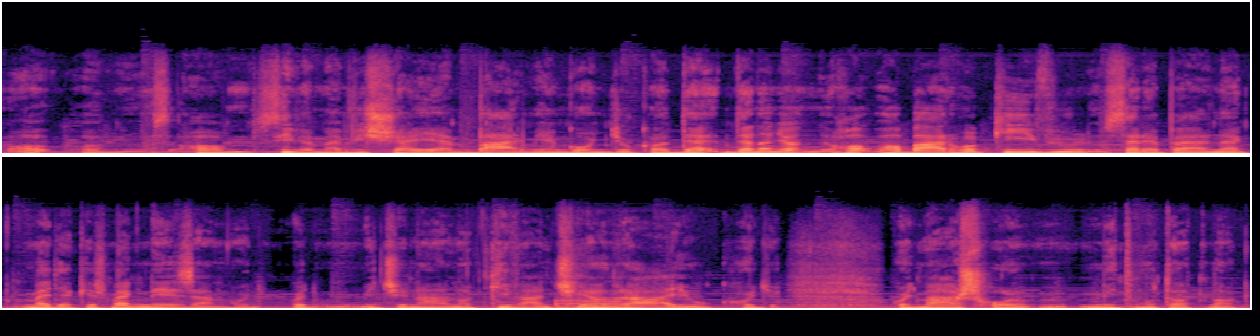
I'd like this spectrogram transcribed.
a, a, a szívemen viseljen bármilyen gondjukat, de, de nagyon, ha, ha bárhol kívül szerepelnek, megyek és megnézem, hogy, hogy mit csinálnak, kíváncsian Aha. rájuk, hogy, hogy máshol mit mutatnak.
